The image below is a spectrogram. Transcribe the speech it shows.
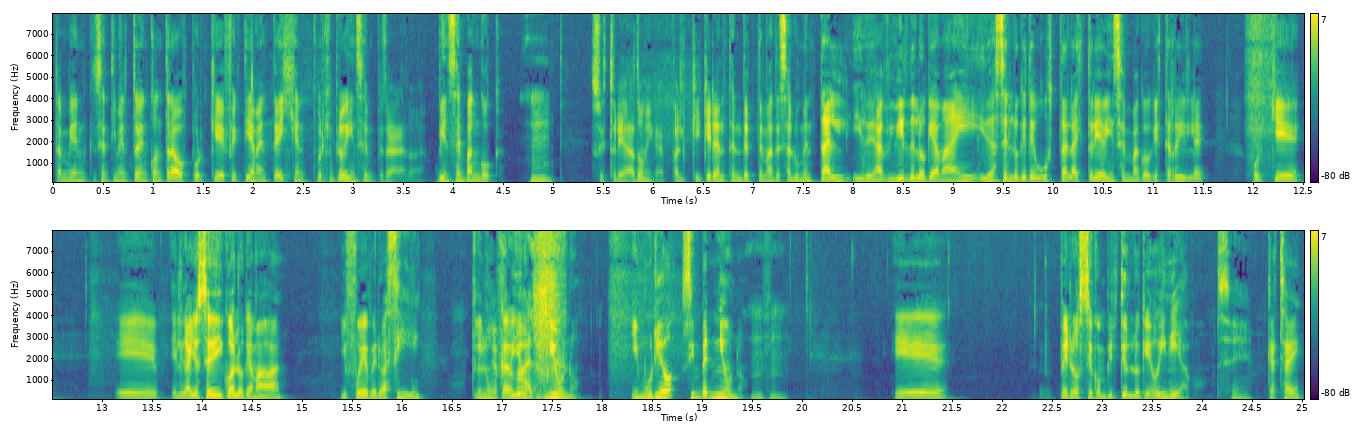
también sentimientos encontrados, porque efectivamente hay gente, por ejemplo, Vincent, Vincent Van Gogh, Mm, su historia atómica. Para el que quiera entender temas de salud mental y de vivir de lo que amáis y de hacer lo que te gusta, la historia de Vincent Van Gogh es terrible, porque eh, el gallo se dedicó a lo que amaba y fue, pero así, Pero y nunca vio mal. ni uno. Y murió sin ver ni uno. Eh, pero se convirtió en lo que hoy día. po. Sí. ¿Cachai?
